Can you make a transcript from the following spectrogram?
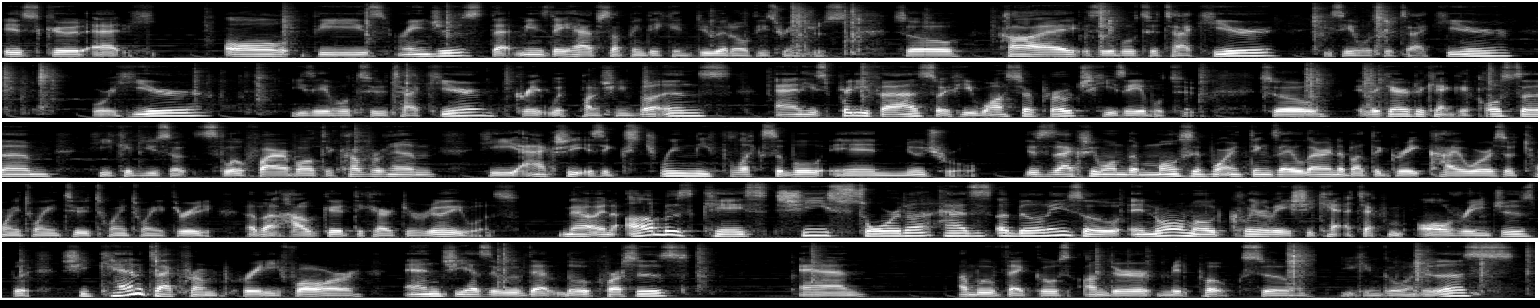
is good at all these ranges, that means they have something they can do at all these ranges. So Ky is able to attack here, he's able to attack here, or here, he's able to attack here, great with punching buttons, and he's pretty fast, so if he wants to approach, he's able to. So if the character can't get close to him, he could use a slow fireball to cover him. He actually is extremely flexible in neutral. This is actually one of the most important things I learned about the great Ky Wars of 2022-2023, about how good the character really was. Now in Aba's case, she sorta has this ability, so in normal mode, clearly she can't attack from all ranges, but she can attack from pretty far, and she has a move that low crushes, and a move that goes under mid poke, so you can go under this,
